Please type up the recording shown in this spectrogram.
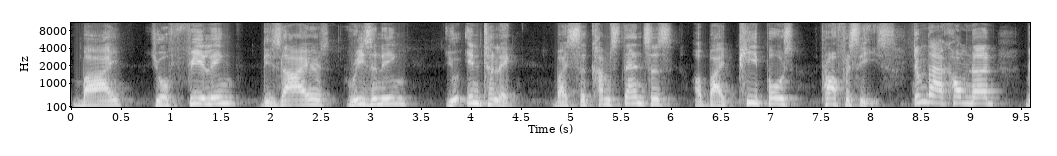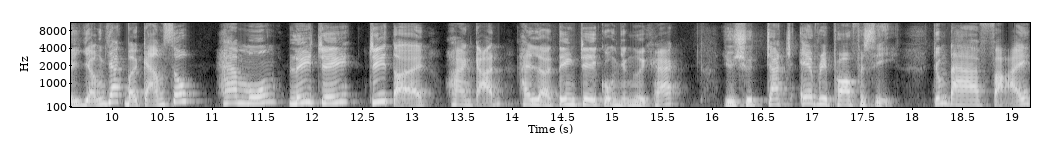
by your feeling, desires, reasoning, your intellect, by circumstances or by people's prophecies. Chúng ta không nên bị dẫn dắt bởi cảm xúc, ham muốn, lý trí, trí tuệ, hoàn cảnh hay lời tiên tri của những người khác. You should judge every prophecy. Chúng ta phải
